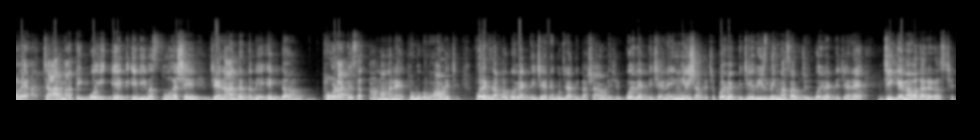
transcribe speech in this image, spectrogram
હવે આ ચારમાંથી કોઈ એક એવી વસ્તુ હશે જેના અંદર તમે એકદમ થોડા કે સર, આમાં મને થોડું ઘણું આવડે છે. ફોર એક્ઝામ્પલ કોઈ વ્યક્તિ છે એને ગુજરાતી ભાષા આવડે છે, કોઈ વ્યક્તિ છે એને ઇંગ્લિશ આવડે છે, કોઈ વ્યક્તિ છે એ રીઝનિંગમાં સારું છે કોઈ વ્યક્તિ છે એને જીકેમાં વધારે રસ છે.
